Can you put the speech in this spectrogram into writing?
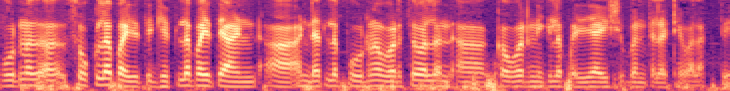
पूर्ण सोकलं पाहिजे ते घेतलं पाहिजे ते अंड अंड्यातलं पूर्ण वरचंवालं कवर निघलं पाहिजे या हिशोबाने त्याला ठेवा लागते.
